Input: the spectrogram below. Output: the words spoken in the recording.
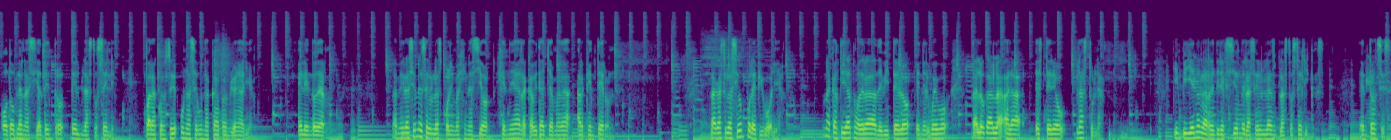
o doblan hacia dentro del blastocele para construir una segunda capa embrionaria, el endodermo. La migración de células por imaginación genera la cavidad llamada arquenteron. La gastrulación por epibolia. Una cantidad moderada de vitelo en el huevo da lugar a la estereoblástula, impidiendo la redirección de las células blastocélicas. Entonces,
